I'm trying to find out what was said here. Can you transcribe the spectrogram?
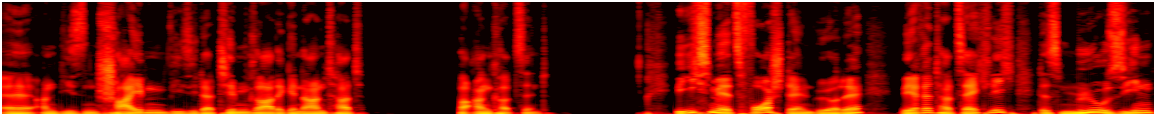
äh, an diesen Scheiben, wie sie der Tim gerade genannt hat, verankert sind. Wie ich es mir jetzt vorstellen würde, wäre tatsächlich das Myosin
